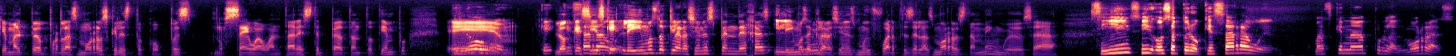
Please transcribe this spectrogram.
Qué mal pedo por las morras que les tocó, pues, no sé, güey, aguantar este pedo tanto tiempo. Eh, güey, ¿qué- lo qué que sí es que güey? leímos declaraciones pendejas y leímos declaraciones muy fuertes de las morras también, güey. O sea, Sí, sí, o sea, pero qué zarra, güey. Más que nada por las morras.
